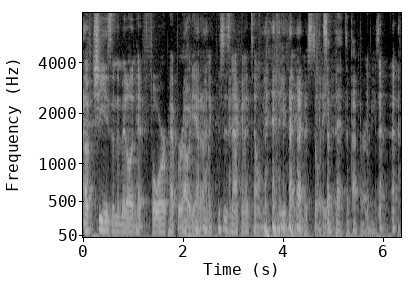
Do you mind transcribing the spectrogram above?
of cheese in the middle, and had four pepperoni on it. I'm like, this is not going to tell me anything. and I still ate Except it. that the pepperonis.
